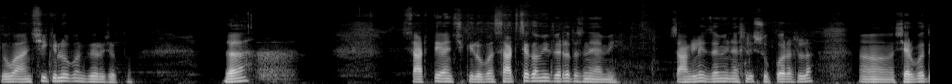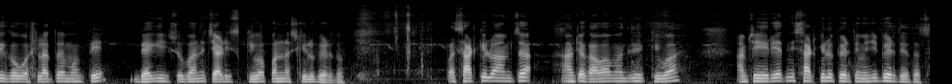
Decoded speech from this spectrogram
किंवा ऐंशी किलो पण पेरू शकतो. दा साठ ते ऐंशी किलो पण साठच्या कमी पेरतच नाही आम्ही. चांगली जमीन असली सुपर असला शरबती गहू असला तर मग ते बॅगी हिशोबाने चाळीस किंवा पन्नास किलो पेरतो. पण साठ किलो आमचा आमच्या गावामध्ये किंवा आमच्या एरियातनी साठ किलो पेरते म्हणजे पेरतेतच.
